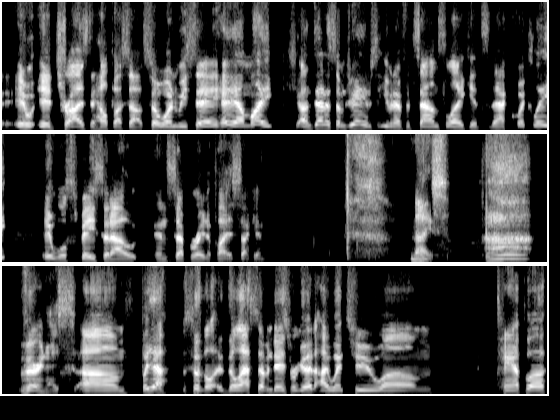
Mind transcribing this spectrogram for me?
it, it tries to help us out. So when we say, "Hey, I'm Mike," I'm Dennis, I'm James, even if it sounds like it's that quickly, it will space it out and separate it by a second. Nice. Very nice. Um, but yeah, so the the last seven days were good. I went to um, Tampa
